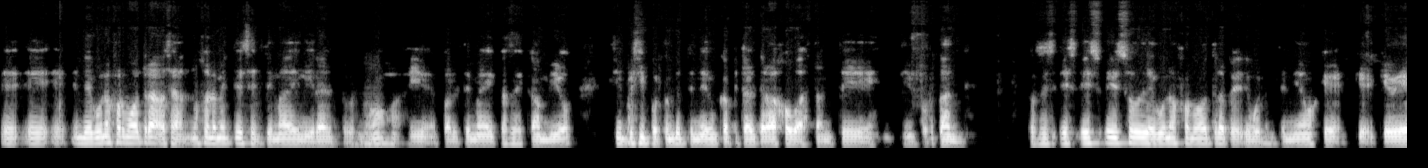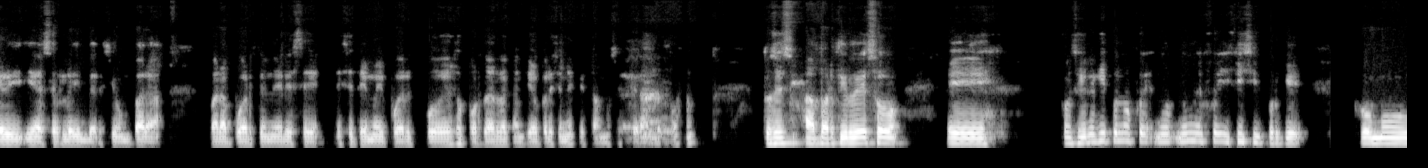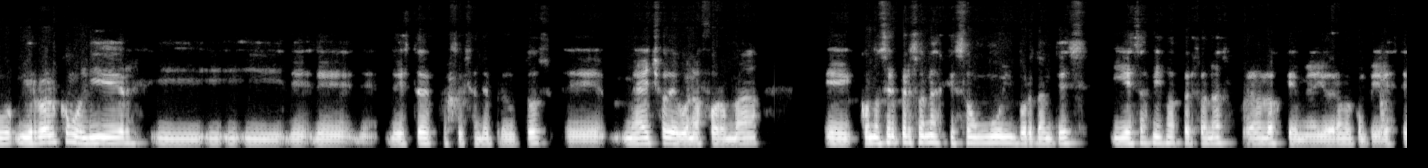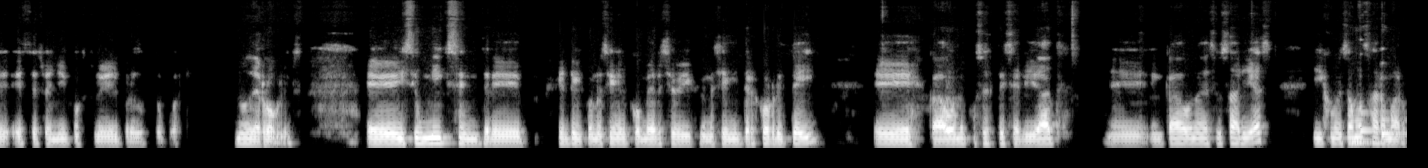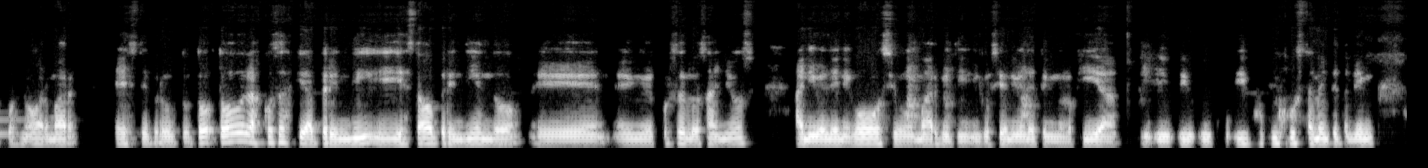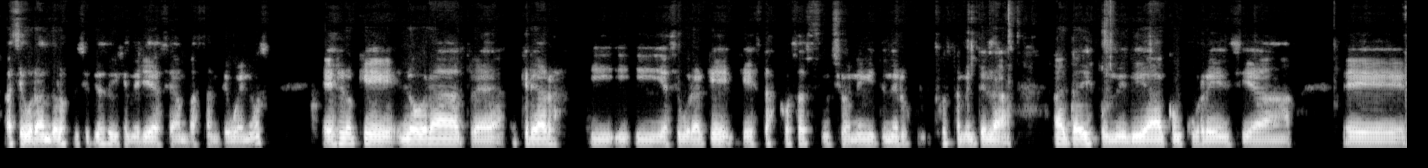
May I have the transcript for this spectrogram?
eh, eh, eh, de alguna forma u otra, o sea, no solamente es el tema de liderar, pues, ¿no? para el tema de casas de cambio, siempre es importante tener un capital de trabajo bastante importante. Entonces, es, es eso de alguna forma u otra, bueno, teníamos que, que, ver y hacerle inversión para, para poder tener ese, ese tema y poder, poder soportar la cantidad de presiones que estamos esperando, pues, ¿no? Entonces, a partir de eso, conseguir equipo no, fue, no, no me fue difícil porque como mi rol como líder y, de, esta construcción de productos eh, me ha hecho de alguna forma eh, conocer personas que son muy importantes y esas mismas personas fueron los que me ayudaron a cumplir este, este sueño y construir el producto, pues, no de Roblex. Eh, hice un mix entre gente que conocía en el comercio y que conocía en Intercore Retail, cada uno con su especialidad en cada una de sus áreas y comenzamos a armar, pues, ¿no? armar este producto. todas las cosas que aprendí y he estado aprendiendo eh, en el curso de los años a nivel de negocio, marketing, inclusive a nivel de tecnología y, justamente también asegurando los principios de ingeniería sean bastante buenos, es lo que logra crear y, asegurar que, estas cosas funcionen y tener justamente la alta disponibilidad, concurrencia, eh,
